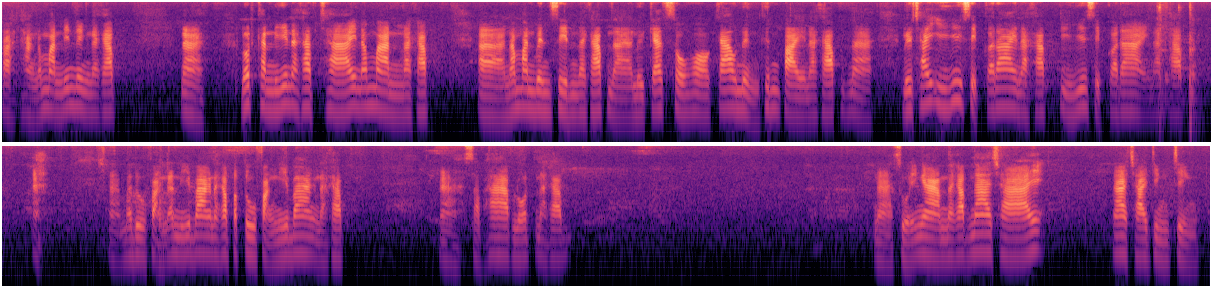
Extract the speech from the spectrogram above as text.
ฝาถังน้ำมันนิดนึงนะครับนะ รถคันนี้นะครับใช้น้ำมันนะครับน้ำมันเบนซินนะครับนะหรือแก๊สโซฮอล์91 ขึ้นไปนะครับนะหรือใช้ E20 ก็ได้นะครับ E20 ก็ได้นะครับมาดูฝั่งด้านนี้บ้างนะครับ ประตูฝั่งนี้บ้างนะครับสภาพรถนะครับสวยงามนะครับน่าใช้น่าใช้จริง ๆ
